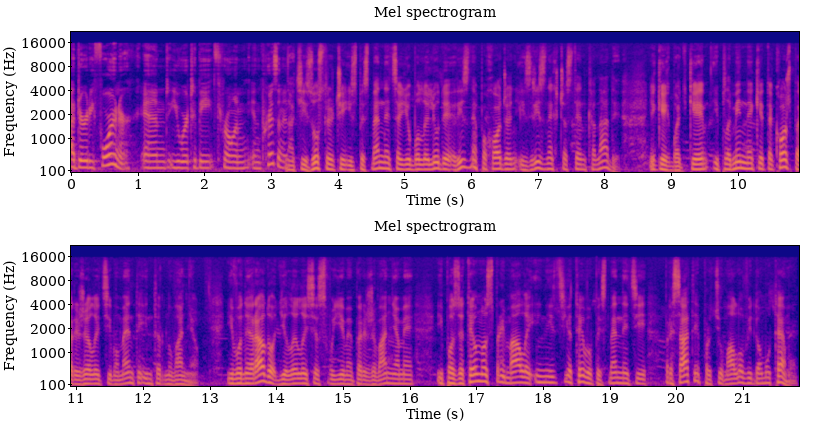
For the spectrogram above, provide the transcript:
a dirty foreigner and you were to be thrown in prison. На цій зустрічі із письменницею були люди різних походжень із різних частин Канади, яких батьки і племінники також пережили ці моменти інтернування. І вони радо ділилися своїми переживаннями і позитивно сприймали ініціативу письменниці писати про цю маловідому тему,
